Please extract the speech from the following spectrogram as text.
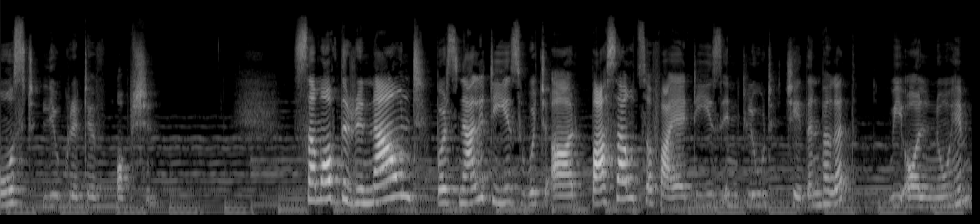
most lucrative option some of the renowned personalities which are pass out of I I Ts include Chetan Bhagat we all know him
